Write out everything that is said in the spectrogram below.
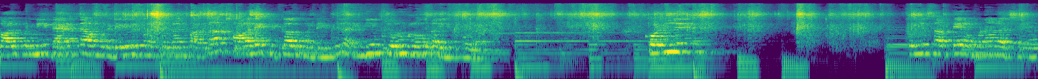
கால் பண்ணி டேரெக்டாக அவங்க டெலிவரி பண்ண சொன்னான்னு பார்த்தா காலே பிக் ஆக மாட்டேங்குது. இங்கேயும் ஸ்டோரும் க்ளோஸ் ஆகிட்டு போல. கொள்ளு. கொள்ளு சாப்பிட்டே ரொம்ப நாள் ஆச்சுங்க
